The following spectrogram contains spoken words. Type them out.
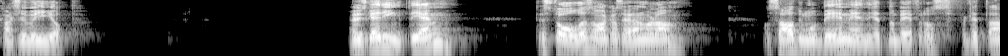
Kanskje vi må gi opp. Jeg husker jeg ringte hjem til Ståle, som var kassereren vår da, og sa du må be menigheten å be for oss, for dette,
